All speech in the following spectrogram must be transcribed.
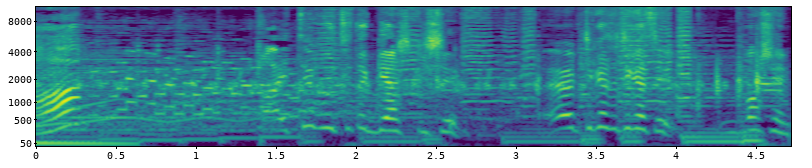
হ্যাঁ তাইতে বলছি তো গ্যাস কিসের? ঠিক আছে ঠিক আছে বসেন।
